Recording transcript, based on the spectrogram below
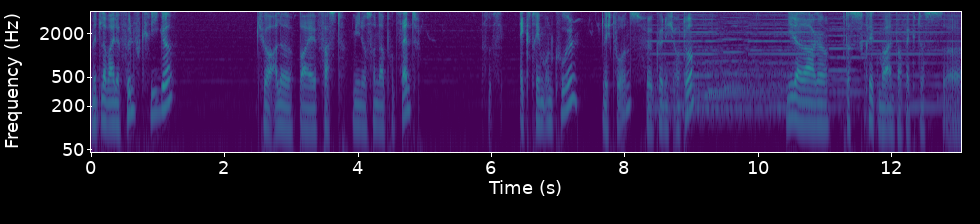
Mittlerweile fünf Kriege. Tja, alle bei fast minus 100 Prozent. Das ist extrem uncool. Nicht für uns, für König Otto. Niederlage, das klicken wir einfach weg. Das äh,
